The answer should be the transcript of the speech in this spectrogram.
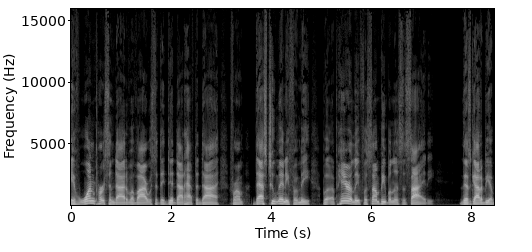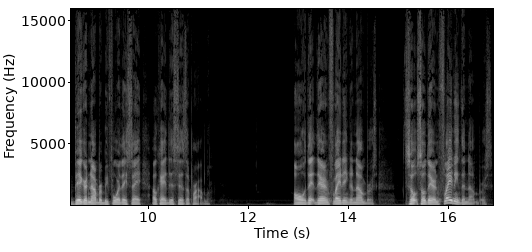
If one person died of a virus that they did not have to die from, that's too many for me. But apparently, for some people in society, there's got to be a bigger number before they say, okay, this is a problem. Oh, they're inflating the numbers. So, so they're inflating the numbers,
